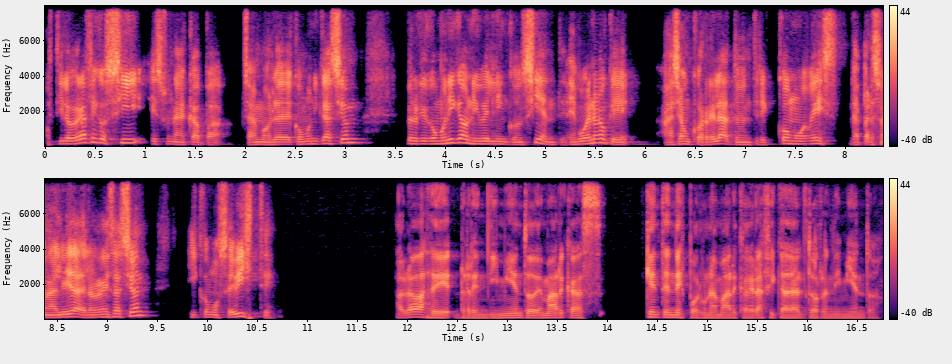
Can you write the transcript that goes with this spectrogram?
El estilo gráfico sí es una capa, llamémosla de comunicación, pero que comunica a un nivel inconsciente. Es bueno que haya un correlato entre cómo es la personalidad de la organización y cómo se viste. Hablabas de rendimiento de marcas. ¿Qué entendés por una marca gráfica de alto rendimiento?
